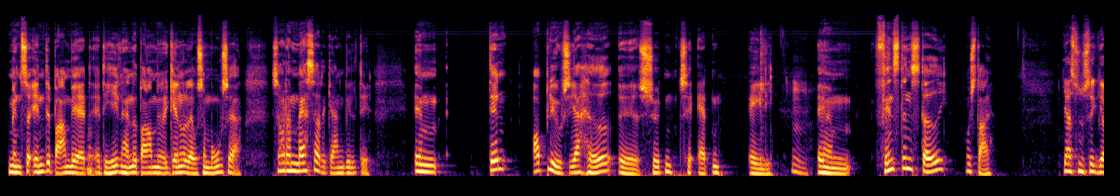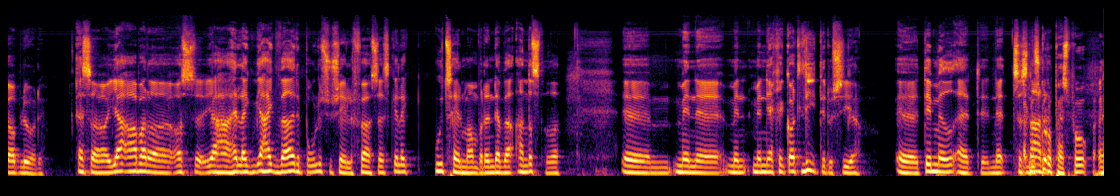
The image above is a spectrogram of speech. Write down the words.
men så endte det bare med, at, at det hele handlede bare om igen at lave samosaer, så var der masser, der gerne ville det. Øhm, den oplevelse, jeg havde øh, 17-18, Ali, mm. øhm, findes den stadig hos dig? Jeg synes ikke, jeg oplever det. Altså, jeg arbejder også, jeg har heller ikke, jeg har ikke været i det boligsociale før, så jeg skal heller ikke udtale mig om, hvordan det har været andre steder. Øhm, men, øh, men, men jeg kan godt lide det, du siger. Øh, det med, at... øh, Så Ja, nu snart, skal du passe på. Ja,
